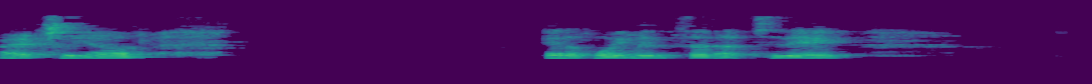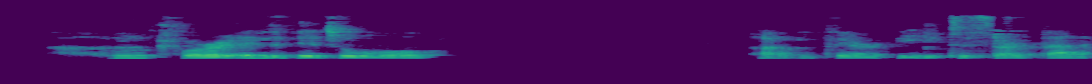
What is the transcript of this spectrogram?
I actually have an appointment set up today um, for individual um, therapy to start that.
